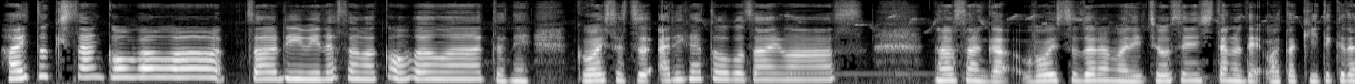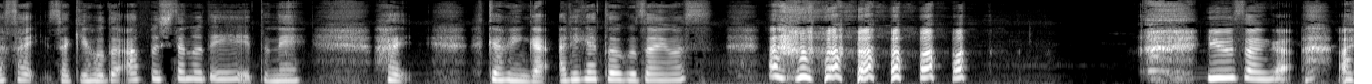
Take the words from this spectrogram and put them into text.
はい、トキさんこんばんは。サーリー皆様こんばんは。とね、ご挨拶ありがとうございます。ナオさんがボイスドラマに挑戦したので、また聞いてください。先ほどアップしたので、とね。はい。深みんがありがとうございます。さんが、明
